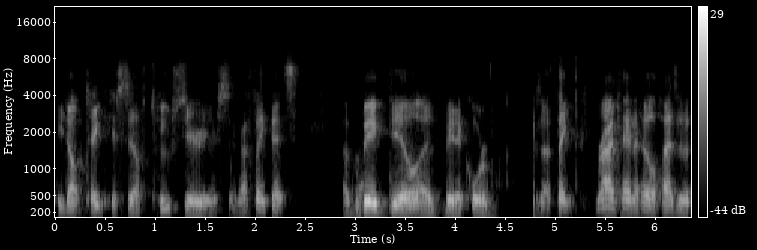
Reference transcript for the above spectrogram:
he don't take himself too serious, and I think that's a big deal as being a quarterback. Because I think Ryan Tannehill has a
